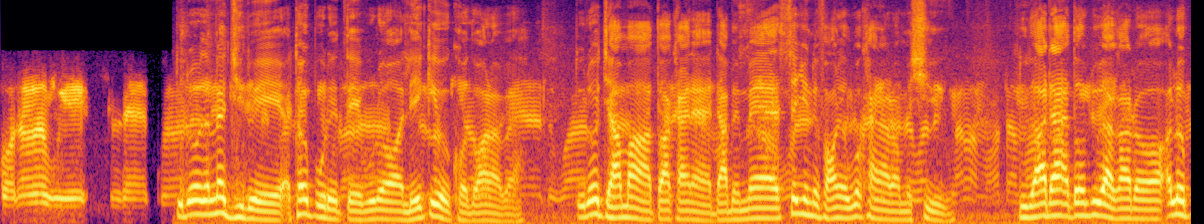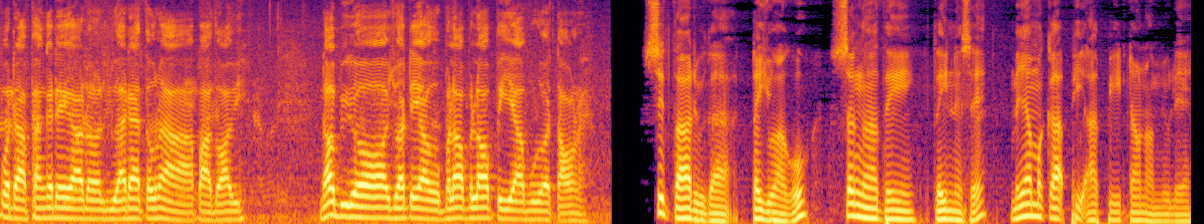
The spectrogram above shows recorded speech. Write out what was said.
ကော်နယ်ဝေလေသူတို့လက်နက်ကြီးတွေအထုပ်ပူတွေတည်ပြီးတော့ 4K ကိုခေါ်သွားတာပဲသူတို့ကြားမှာသွားခိုင်းတယ်ဒါပေမဲ့စစ်ယူနီဖောင်းတွေဝတ်ခိုင်းတာတော့မရှိဘူး လူသားတန်းအသုံးပြုတာကတော့အဲ့လိုပေါ်တာဖန်ကတဲ့ကတော့လူသားတန်းသုံးတာပါသွားပြီနောက်ပြီးတော့ရွာတရာကိုဘလောက်ဘလောက်ပေးရဖို့တော့တောင်းတယ်စစ်သားတွေကတရွာကို15သိန်းသိန်း20မရမကဖိအားပေးတောင်းတာမျိုးလည်း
